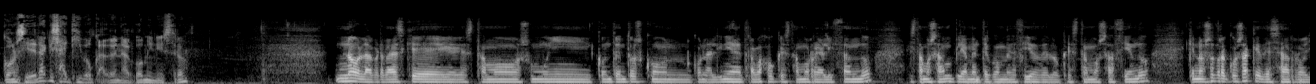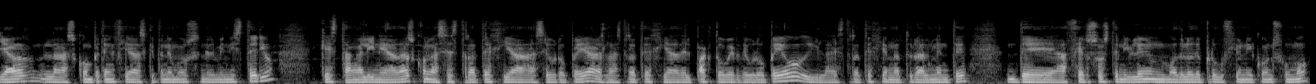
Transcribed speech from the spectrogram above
¿Considera que se ha equivocado en algo, ministro? No, la verdad es que estamos muy contentos con, la línea de trabajo que estamos realizando. Estamos ampliamente convencidos de lo que estamos haciendo, que no es otra cosa que desarrollar las competencias que tenemos en el Ministerio, que están alineadas con las estrategias europeas, la estrategia del Pacto Verde Europeo y la estrategia, naturalmente, de hacer sostenible un modelo de producción y consumo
